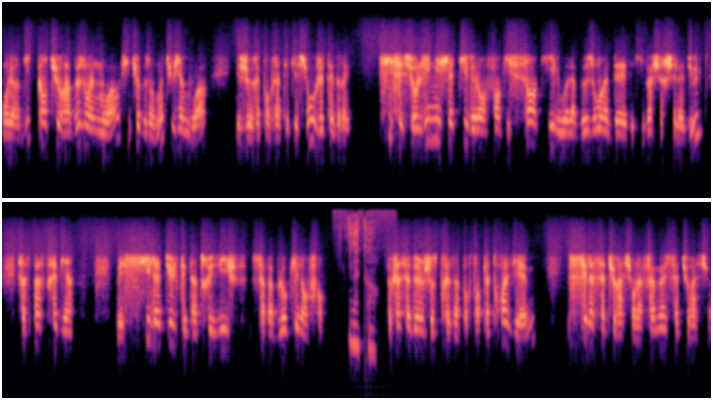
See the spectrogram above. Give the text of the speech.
on leur dit quand tu auras besoin de moi ou si tu as besoin de moi, tu viens me voir et je répondrai à tes questions ou je t'aiderai. Si c'est sur l'initiative de l'enfant qui sent qu'il ou elle a besoin d'aide et qui va chercher l'adulte, ça se passe très bien. Mais si l'adulte est intrusif, ça va bloquer l'enfant. D'accord. Donc ça, c'est la deuxième chose très importante. La troisième, c'est la saturation, la fameuse saturation.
